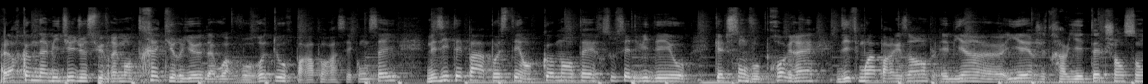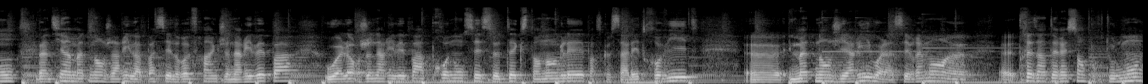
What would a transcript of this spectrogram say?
Alors comme d'habitude, je suis vraiment très curieux d'avoir vos retours par rapport à ces conseils. N'hésitez pas à poster en commentaire sous cette vidéo quels sont vos progrès. Dites-moi par exemple, eh bien euh, hier j'ai travaillé telle chanson, ben tiens maintenant j'arrive à passer le refrain que je n'arrivais pas, ou alors je n'arrivais pas à prononcer ce texte en anglais parce que ça allait trop vite. Euh, et maintenant j'y arrive, voilà, c'est vraiment euh, euh, très intéressant pour tout le monde.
